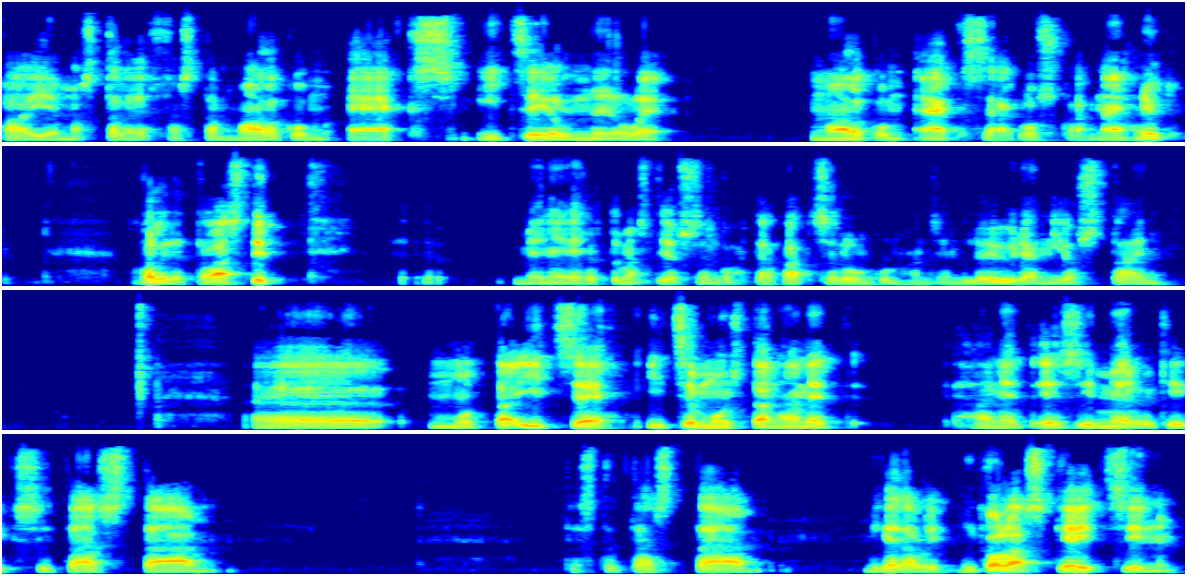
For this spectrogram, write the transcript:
aiemmasta leffasta Malcolm X. Itse ei ole Malcolm Xää koskaan nähnyt, valitettavasti menee ehdottomasti jossain kohtaa katseluun, kunhan sen löydän jostain. Öö, mutta itse, itse muistan hänet, hänet esimerkiksi tästä, tästä, tästä mikä tämä oli, Nicolas Cagein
